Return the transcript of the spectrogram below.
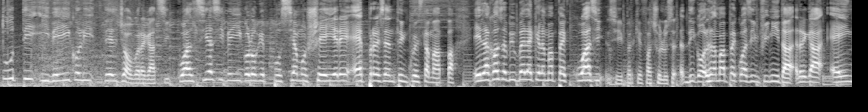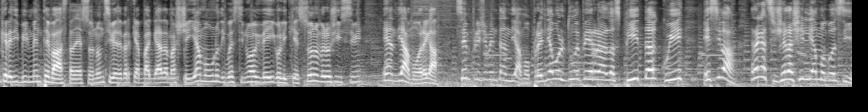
tutti i veicoli del gioco ragazzi. Qualsiasi veicolo che possiamo scegliere è presente in questa mappa. E la cosa più bella è che la mappa è quasi Sì perché faccio l'uso Dico la mappa è quasi infinita. Regà è incredibilmente vasta adesso. Non si vede perché è buggata ma scegliamo uno di questi nuovi veicoli che sono velocissimi E andiamo regà Semplicemente andiamo Prendiamo il 2 per lo speed qui E si va. Ragazzi ce la cilliamo così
